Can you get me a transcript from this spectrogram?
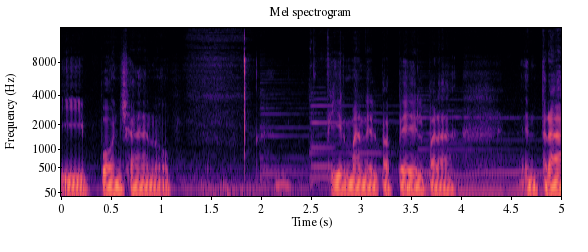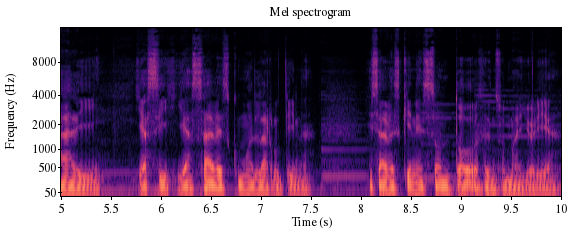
y ponchan o firman el papel para entrar y, y así, ya sabes cómo es la rutina y sabes quiénes son todos en su mayoría.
